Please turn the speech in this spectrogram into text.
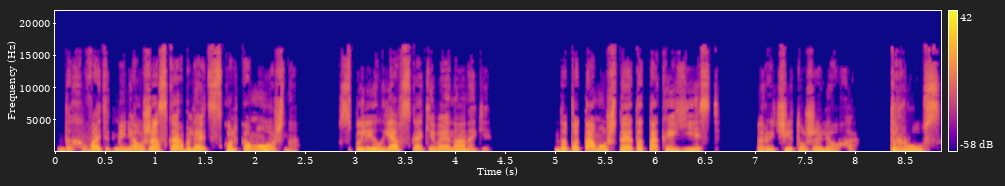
Да хватит меня уже оскорблять, сколько можно? Вспылил я, вскакивая на ноги. Да потому что это так и есть, рычит уже Леха. Трус.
